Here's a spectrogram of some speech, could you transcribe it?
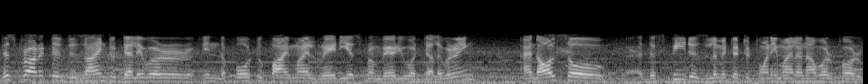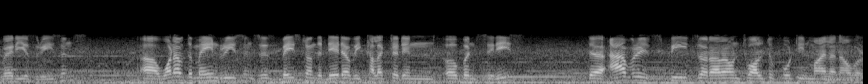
this product is designed to deliver in the four to five mile radius from where you are delivering, and also the speed is limited to 20 mile an hour for various reasons. Uh, one of the main reasons is based on the data we collected in urban cities. The average speeds are around 12 to 14 mile an hour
